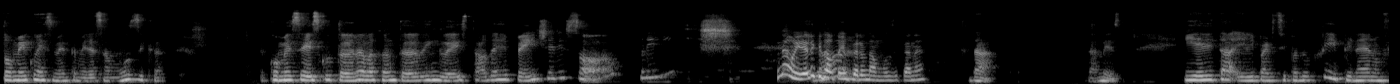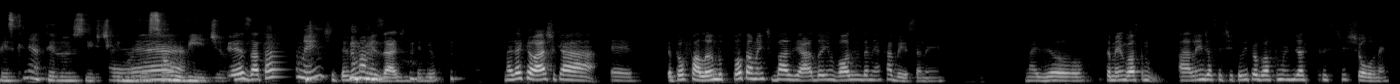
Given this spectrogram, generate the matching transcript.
tomei conhecimento também dessa música, eu comecei escutando ela cantando em inglês e tal, de repente ele só. Não, e ele que dá o tempero na música, né? Dá. Dá mesmo. E ele, tá, ele participa do clipe, né? Não fez que nem a Taylor Swift, que é, mandou só um vídeo. Exatamente, teve uma amizade, entendeu? Mas é que eu acho que a, é, eu tô falando totalmente baseado em vozes da minha cabeça, né? Mas eu também gosto, além de assistir clipe, eu gosto muito de assistir show, né?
